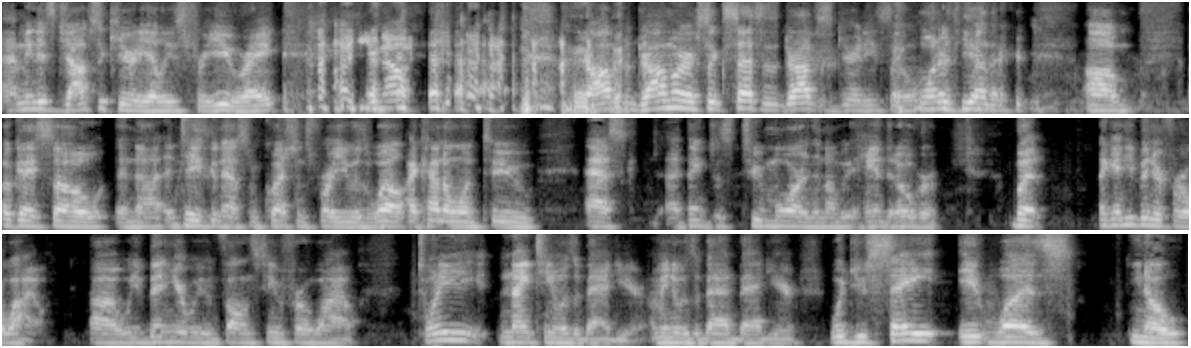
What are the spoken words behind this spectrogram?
I mean, it's job security, at least for you, right? you know drama, drama or success is job security, so one or the other. Um, Okay, so and uh, and Tay's gonna have some questions for you as well. I kind of want to ask, I think just two more, and then I'm gonna hand it over. But again, you've been here for a while. Uh, we've been here. We've been following this team for a while. 2019 was a bad year. I mean, it was a bad, bad year. Would you say it was, you know,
